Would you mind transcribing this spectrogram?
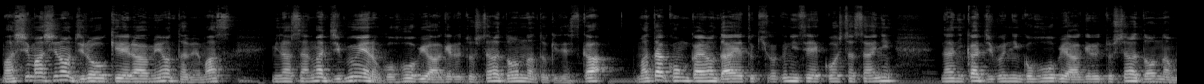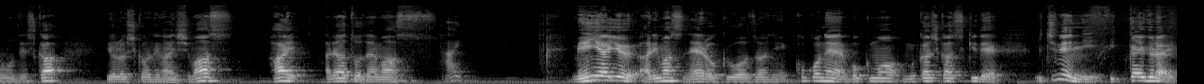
マシマシの二郎系ラーメンを食べます皆さんが自分へのご褒美をあげるとしたらどんな時ですか？また今回のダイエット企画に成功した際に何か自分にご褒美をあげるとしたらどんなものですか？よろしくお願いします。はいありがとうございます。はい。麺屋湯ありますね六号沿いに。ここね僕も昔から好きで1年に1回ぐらい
